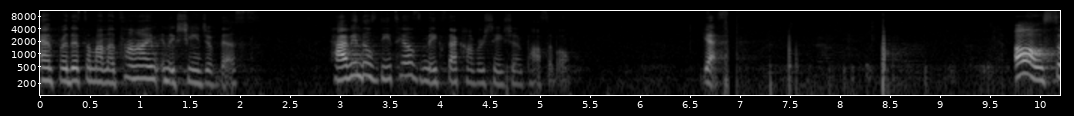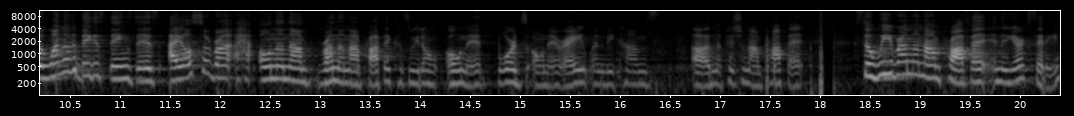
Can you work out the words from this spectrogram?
and for this amount of time in exchange of this. Having those details makes that conversation possible. Yes? Oh, so one of the biggest things is I also run, own a non, run a nonprofit because we don't own it. Boards own it, right, when it becomes uh, an official nonprofit. So we run a nonprofit in New York City.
